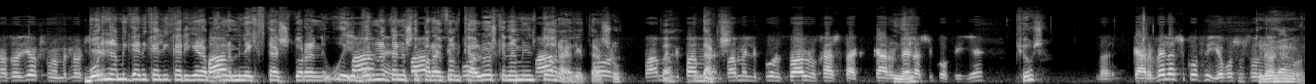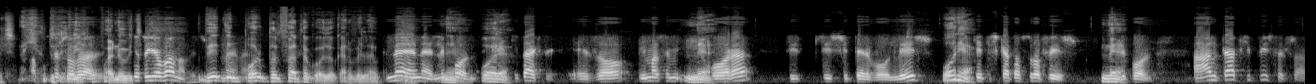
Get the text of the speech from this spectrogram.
Να το διώξουμε με κλωτσιά. Μπορεί να μην κάνει καλή καριέρα, μπορεί Πάμε. να μην έχει φτάσει τώρα. Ουι, Μπορεί Πάμε, να ήταν στο πάμε, παρελθόν λοιπόν. καλός και να μην είναι Πάμε, τώρα, ρε λοιπόν, Τάσο. Πάμε, Α, πάμε, εντάξει. πάμε λοιπόν στο άλλο hashtag. Καρβέλα Ναι. σηκωφίγε. Ποιος; Καρβέλα σηκωφίγε όπως σας το Τον λέω. Γιωβάνοβιτς. ακριβώς. Από χθες το βράδυ. Γιωβάνοβιτς. Και το Γιωβάνοβιτς. Δεν Ναι, την ναι. πω- πρώτη φορά το ακούω εδώ, Καρβέλα. Ναι, ναι, λοιπόν, Ωραία. κοιτάξτε, εδώ είμαστε Ναι. η χώρα τη- της υπερβολής Ωραία. και της καταστροφής. Ναι. Λοιπόν, αν κάποιοι πίστεψαν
